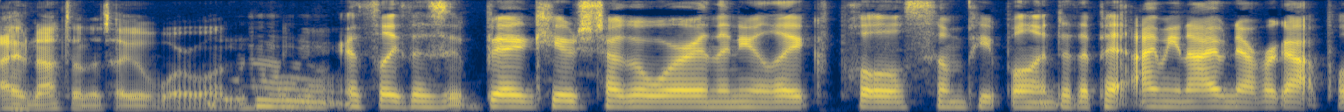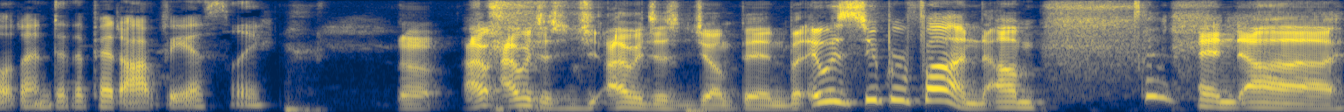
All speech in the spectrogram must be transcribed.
I have not done the tug of war one. Mm, it's like this big, huge tug of war, and then you like pull some people into the pit. I mean, I've never got pulled into the pit, obviously. No, I, I would just, I would just jump in, but it was super fun. Um, and uh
